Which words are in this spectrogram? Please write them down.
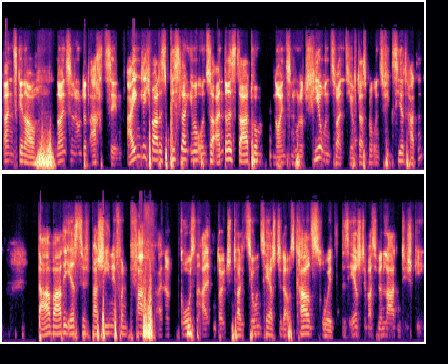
Ganz genau. 1918. Eigentlich war das bislang immer unser anderes Datum 1924, auf das wir uns fixiert hatten. Da war die erste Maschine von Pfaff, einem großen alten deutschen Traditionshersteller aus Karlsruhe, das erste, was über den Ladentisch ging.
